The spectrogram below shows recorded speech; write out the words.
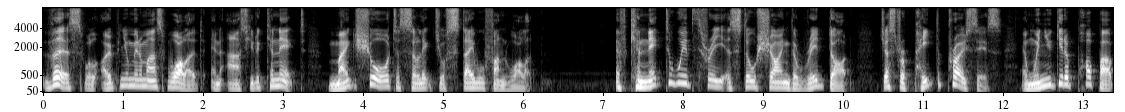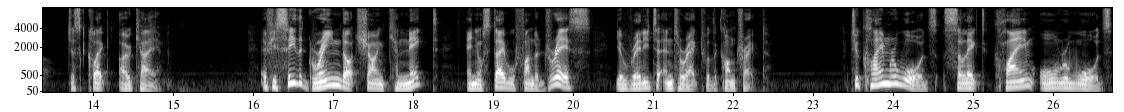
This will open your MetaMask wallet and ask you to connect. Make sure to select your StableFund wallet. If Connect to Web3 is still showing the red dot, just repeat the process and when you get a pop-up, just click OK. If you see the green dot showing Connect and your StableFund address, you're ready to interact with the contract. To claim rewards, select Claim All Rewards,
